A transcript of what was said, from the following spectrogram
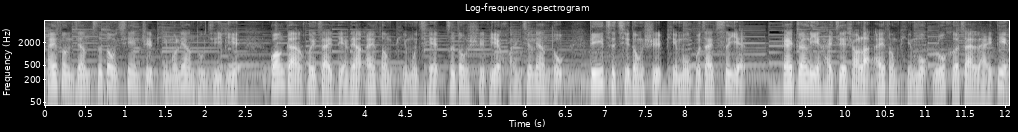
，iPhone 将自动限制屏幕亮度级别，光感会在点亮 iPhone 屏幕前自动识别环境亮度。第一次启动时，屏幕不再刺眼。该专利还介绍了 iPhone 屏幕如何在来电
